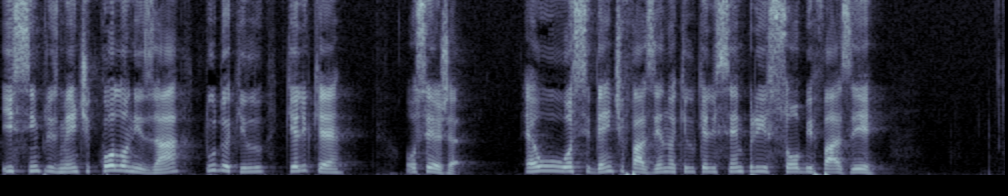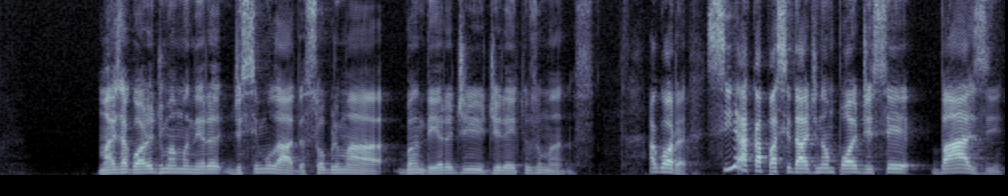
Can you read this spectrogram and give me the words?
e simplesmente colonizar tudo aquilo que ele quer. Ou seja, é o Ocidente fazendo aquilo que ele sempre soube fazer, mas agora de uma maneira dissimulada, sobre uma bandeira de direitos humanos. Agora, se a capacidade não pode ser base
